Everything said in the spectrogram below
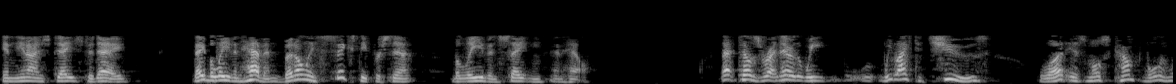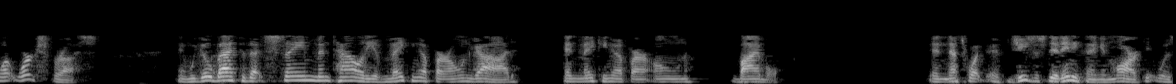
in the United States today, they believe in heaven, but only 60% believe in Satan and hell. That tells us right there that we, we like to choose what is most comfortable and what works for us. And we go back to that same mentality of making up our own God and making up our own Bible. And that's what, if Jesus did anything in Mark, it was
